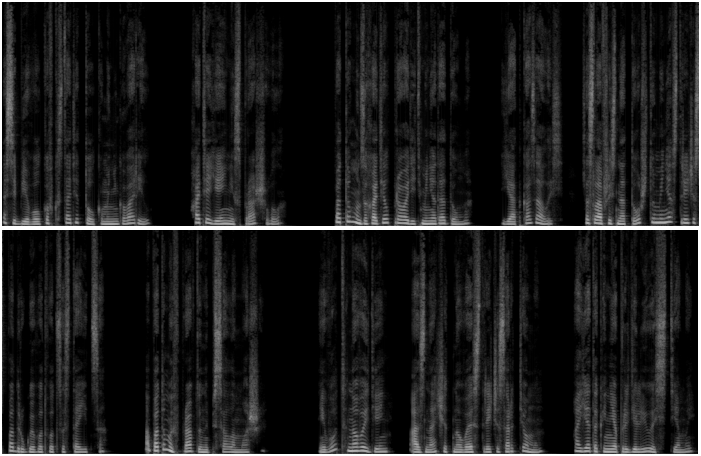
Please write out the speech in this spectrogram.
О себе Волков, кстати, толком и не говорил, хотя я и не спрашивала. Потом он захотел проводить меня до дома. Я отказалась, сославшись на то, что у меня встреча с подругой вот-вот состоится. А потом и вправду написала Маше. И вот новый день, а значит, новая встреча с Артемом. А я так и не определилась с темой.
